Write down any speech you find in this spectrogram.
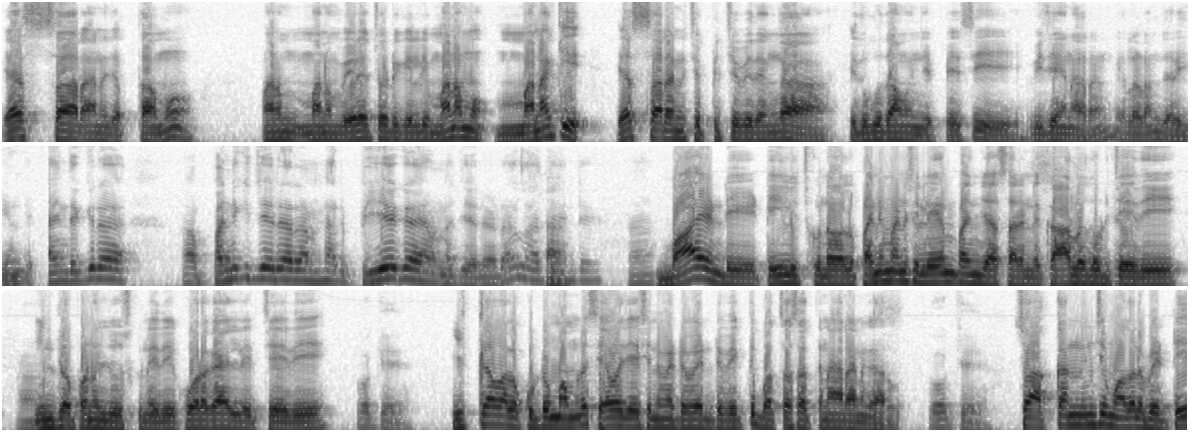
ఎస్ సార్ అని చెప్తాము. మనం మనం వేరే చోటుకి వెళ్ళి మనము మనకి ఎస్ సార్ అని చెప్పించే విధంగా ఎదుగుదామని చెప్పేసి విజయనారాయణ వెళ్ళడం జరిగింది. ఆయన దగ్గర పనికి చేరారంటున్నారు. పిఏగా ఏమన్నా చేరాడా? లేకపోతే ఆ, బాయ్ అండి టీలు ఇచ్చుకునే వాళ్ళు. పని మనుషులు ఏం పని చేస్తారండి? కార్లు తుడిచేది ఇంట్లో పనులు చూసుకునేది కూరగాయలు తెచ్చేది. ఓకే. ఇట్లా వాళ్ళ కుటుంబంలో సేవ చేసినటువంటి వ్యక్తి బొత్స సత్యనారాయణ గారు. ఓకే. సో అక్కడి నుంచి మొదలుపెట్టి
